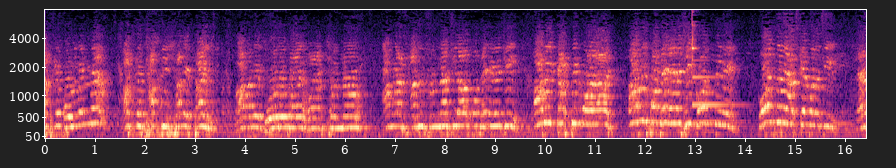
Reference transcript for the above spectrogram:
আজকে বলবেন না আজকে ছাব্বিশ সালে তাই আমাদের বোধোদয় হওয়ার জন্য আমরা সাধু সন্ন্যাসীরাও পথে নেমেছি আমি কার্তিক মহারাজ আমি পথে নেমেছি কোন দিনে কোন দিনে আজকে বলেছি কেন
